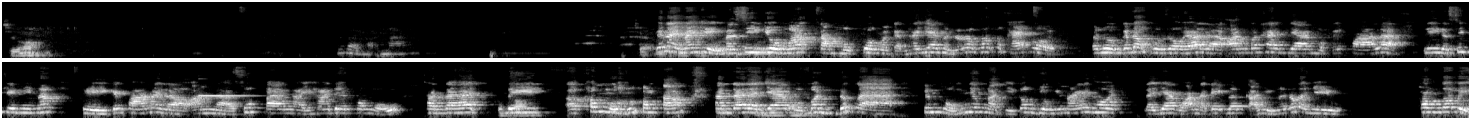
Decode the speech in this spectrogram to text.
Chịu không? Rất là thoải mái cái này mấy chị mà xuyên dùng á tầm một tuần là cảm thấy da mình rất là rất là khác rồi. Bình thường cái đợt vừa rồi á là anh có tham gia một cái khóa là leadership training á. Thì cái khóa này là anh là suốt 3 ngày hai đêm không ngủ. Thành ra Không đi ờ, không ngủ không tắm. Thành ra là da của mình rất là kinh khủng nhưng mà chỉ cần dùng cái máy này thôi là da của anh đã đẹp lên cải thiện lên rất là nhiều. Không có bị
